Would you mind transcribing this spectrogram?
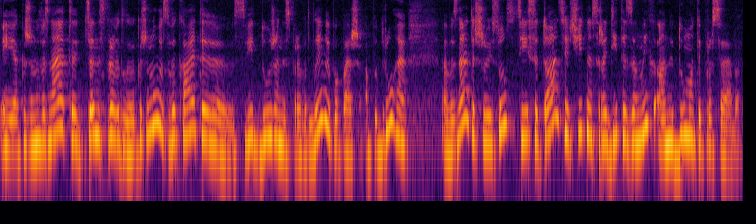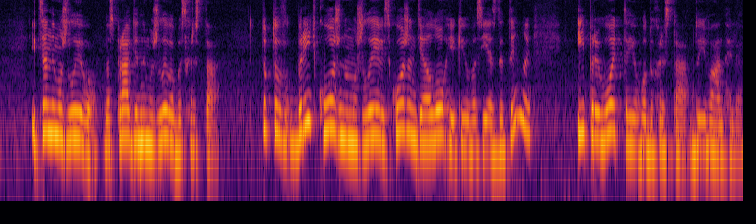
І я кажу: ну ви знаєте, це несправедливо. Я кажу, ну звикайте, світ дуже несправедливий, по-перше. А по-друге, ви знаєте, що Ісус в цій ситуації вчить нас радіти за них, а не думати про себе. І це неможливо, насправді неможливо без Христа. Тобто, беріть кожну можливість, кожен діалог, який у вас є з дитиною, і приводьте його до Христа, до Євангелія.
